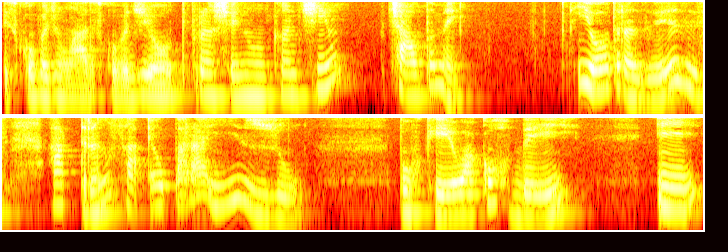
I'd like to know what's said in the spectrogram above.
escova de um lado, escova de outro, pranchei num cantinho, tchau também. E outras vezes a trança é o paraíso, porque eu acordei e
